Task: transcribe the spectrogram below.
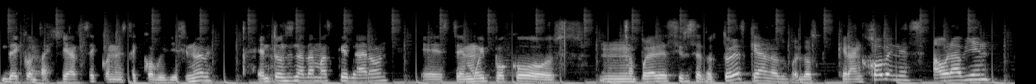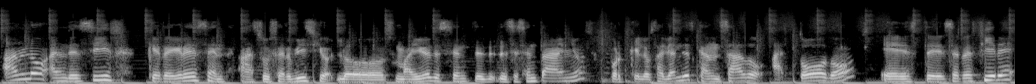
de contagiarse con este COVID-19. Entonces nada más quedaron este, muy pocos podría decirse doctores, que eran los, que eran jóvenes. Ahora bien, AMLO al decir que regresen a su servicio los mayores de 60, de 60 años, porque los habían descansado a todo, este, se refiere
